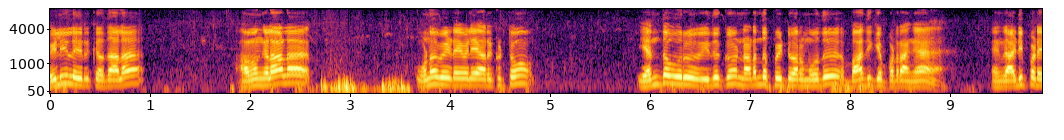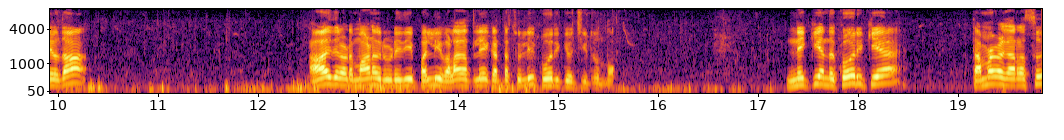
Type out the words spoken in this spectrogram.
வெளியில் இருக்கிறதால அவங்களால உணவு இடைவெளியாக இருக்கட்டும் எந்த ஒரு இதுக்கும் நடந்து போயிட்டு வரும்போது பாதிக்கப்படுறாங்க. எங்கள் அடிப்படையில் தான் ஆயுதரோட மாணவர் விடுதி பள்ளி வளாகத்திலே கட்ட சொல்லி கோரிக்கை வச்சுக்கிட்டு இருந்தோம். இன்றைக்கி அந்த கோரிக்கையை தமிழக அரசு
